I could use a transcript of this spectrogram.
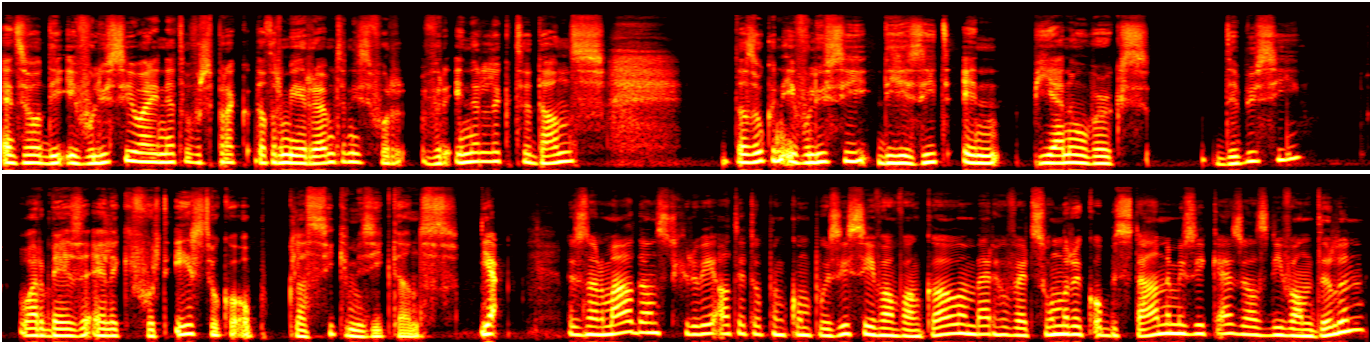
En zo die evolutie waar je net over sprak, dat er meer ruimte is voor verinnerlijkte dans. Dat is ook een evolutie die je ziet in Piano Works Debussy, waarbij ze eigenlijk voor het eerst ook op klassieke muziek danst. Ja, dus normaal danst Gruwe altijd op een compositie van Van Kouwenberg of uitzonderlijk op bestaande muziek, hè, zoals die van Dylan.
